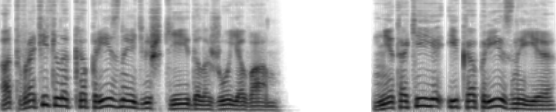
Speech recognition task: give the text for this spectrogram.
Отвратительно капризные движки, доложу я вам. Не такие и капризные,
